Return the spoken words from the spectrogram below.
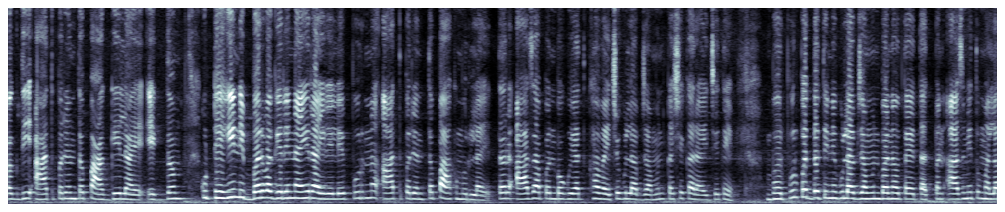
अगदी आतपर्यंत पाक गेलाय. एकदम कुठेही निब्बर वगैरे नाही राहिलेले. पूर्ण आतपर्यंत पाक मुरलाय. तर आज आपण बघूयात खवायचे गुलाबजामुन कसे करायचे ते. भरपूर पद्धतीने गुलाबजामुन बनवता येतात पण आज मी तुम्हाला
